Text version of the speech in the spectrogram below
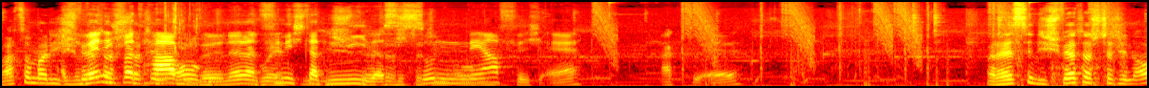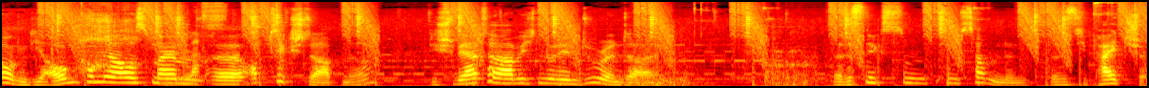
Mach doch mal die Also Schwerter wenn ich was haben Augen. will, ne, dann finde ich das nie. Das ist so nervig, ey. Aktuell. Was heißt denn die Schwerter statt den Augen? Die Augen kommen ja aus meinem äh, Optikstab, ne? Die Schwerter habe ich nur den Durandal. Das ist nichts zum, zum Summonen. Das ist die Peitsche.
